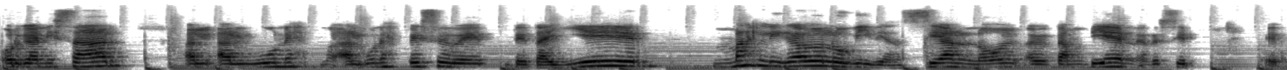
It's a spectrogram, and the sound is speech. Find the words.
Organizar alguna, alguna especie de, de, taller más ligado a lo evidencial, ¿no? Eh, también, es decir, eh,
